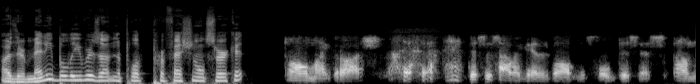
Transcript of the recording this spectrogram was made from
Are there many believers on the professional circuit? Oh my gosh, this is how I get involved in this whole business. Um,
